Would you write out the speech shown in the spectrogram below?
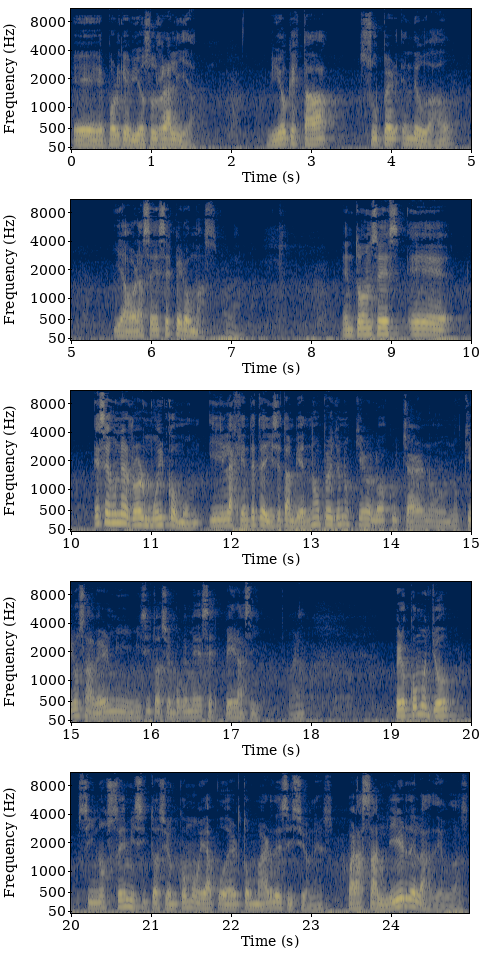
Eh, porque vio su realidad, vio que estaba súper endeudado y ahora se desesperó más. Entonces, eh, ese es un error muy común y la gente te dice también, no, pero yo no quiero luego escuchar, no, no quiero saber mi situación porque me desespera así. Pero como yo, si no sé mi situación, ¿cómo voy a poder tomar decisiones para salir de las deudas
